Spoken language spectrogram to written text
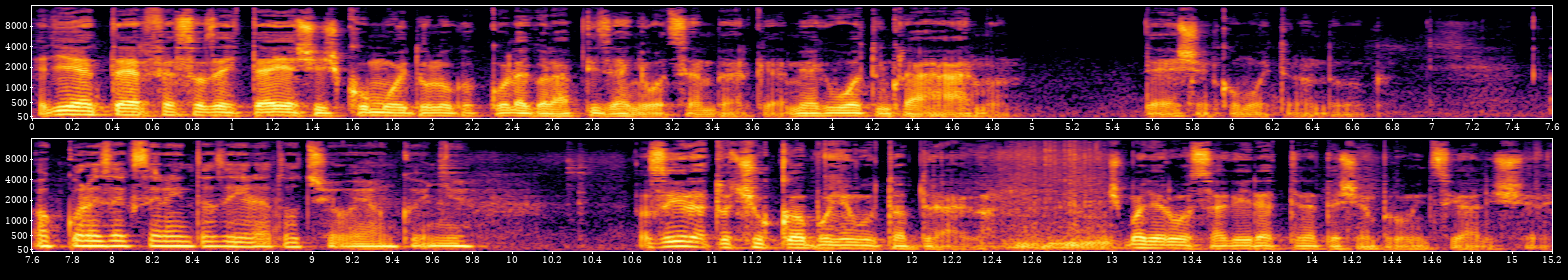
Egy ilyen tervhez, az egy teljes és komoly dolog, akkor legalább 18 ember kell. Meg voltunk rá hárman. Teljesen komolytalan dolog. Akkor ezek szerint az élet ott se olyan könnyű. Az élet ott sokkal bonyolultabb, drága. És Magyarország egy rettenetesen provinciális hely.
